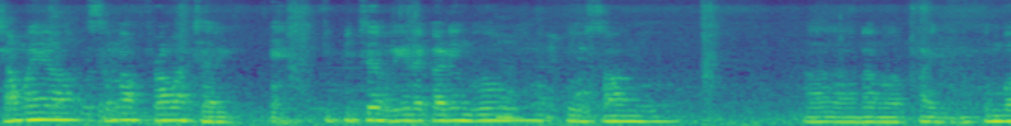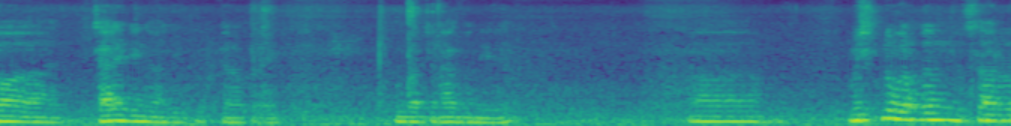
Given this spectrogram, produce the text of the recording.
ಚಾಮಯ್ಯ ಸನ್ ಆಫ್ ರಾಮಾಚಾರಿ ಈ ಪಿಕ್ಚರ್ ರೀ ರೆಕಾರ್ಡಿಂಗು ಮತ್ತು ಸಾಂಗು ನಾನು ವರ್ಕ್ ಮಾಡಿದ್ದೀನಿ. ತುಂಬ ಚಾಲೆಂಜಿಂಗ್ ಆಗಿತ್ತು ಕೆಲವು ಕಡೆ ತುಂಬ ಚೆನ್ನಾಗಿ ಬಂದಿದೆ. Vishnuvardhan sir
